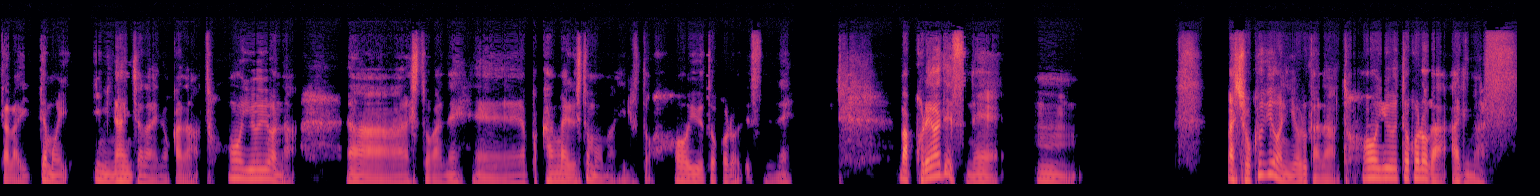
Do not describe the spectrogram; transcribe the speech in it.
たら行っても意味ないんじゃないのかなというようなあ人がね、えー、やっぱ考える人もまあいるというところですね。まあこれはですね、うん。まあ、職業によるかなというところがあります。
